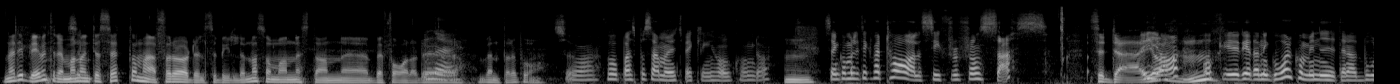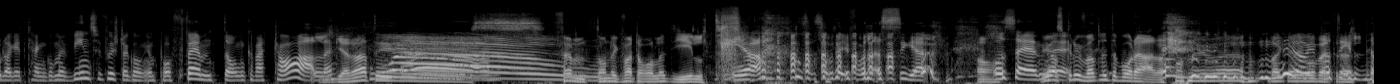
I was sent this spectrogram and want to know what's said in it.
Nej det blev inte det. Man Så- har inte sett de här förödelsebilderna som man nästan eh, befarade, Nej. väntade på. Så får hoppas på samma utveckling i Hongkong då. Mm. Sen kommer lite kvartalssiffror från SAS. Så där ja. Ja, Mm. och eh, redan igår kom ju nyheten att bolaget kan gå med vinst för första gången på 15 kvartal. Grattis! Wow! 15 kvartalet gilt. Ja, så vi får väl se. Ja. Och sen, Vi har eh, skruvat lite på det här och nu eh, verkar det vi gå fått bättre. till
